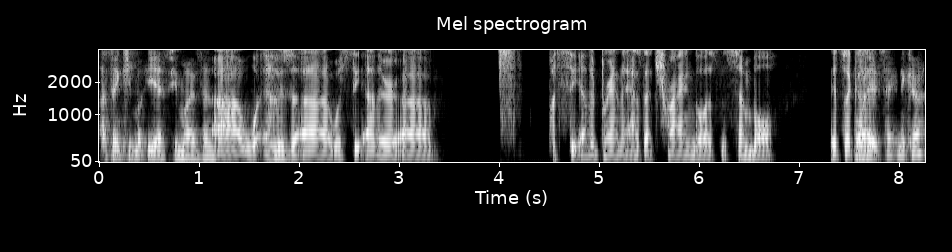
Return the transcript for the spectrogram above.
I think you yes you might have done. Uh wh- who's uh what's the other uh what's the other brand that has that triangle as the symbol? It's like Audio a Technica.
